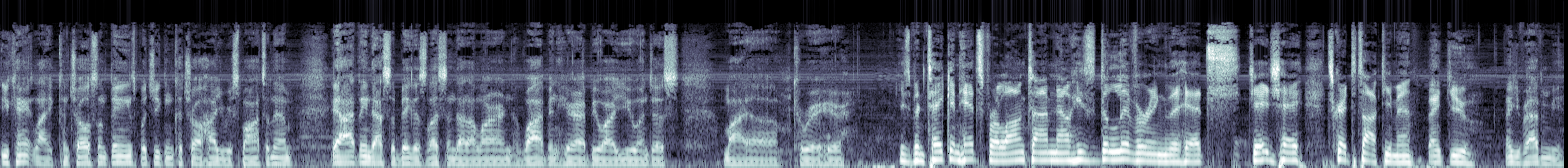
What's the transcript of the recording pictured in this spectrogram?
you can't like control some things, but you can control how you respond to them. Yeah, I think that's the biggest lesson that I learned while I've been here at BYU and just my uh, career here. He's been taking hits for a long time now. He's delivering the hits. JJ, it's great to talk to you, man. Thank you. Thank you for having me.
